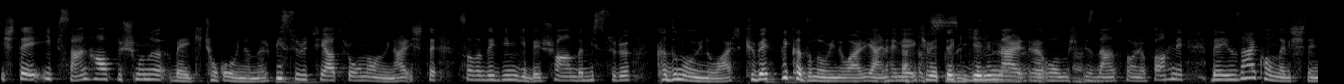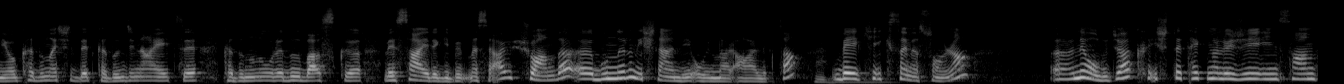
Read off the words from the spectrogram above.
işte Ibsen halk düşmanı belki çok oynanır. Bir sürü tiyatro onu oynar. İşte sana dediğim gibi şu anda bir sürü kadın oyunu var. Küvetli kadın oyunu var. Yani hani küvetteki gelinler yani. olmuş bizden sonra falan. Hani benzer konular işleniyor. Kadına şiddet, kadın cinayeti, kadının uğradığı baskı vesaire gibi. Mesela şu anda bunların işlendiği oyunlar ağırlıkta. Belki iki sene sonra ne olacak? İşte teknoloji, insan,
